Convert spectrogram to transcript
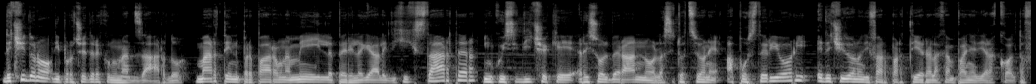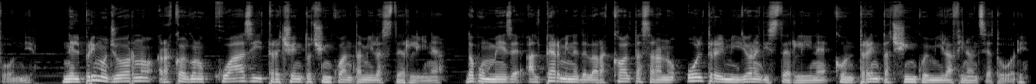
Decidono di procedere con un azzardo. Martin prepara una mail per i legali di Kickstarter in cui si dice che risolveranno la situazione a posteriori e decidono di far partire la campagna di raccolta fondi. Nel primo giorno raccolgono quasi 350.000 sterline. Dopo un mese, al termine della raccolta, saranno oltre il milione di sterline con 35.000 finanziatori.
